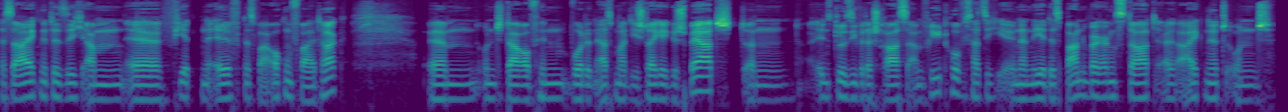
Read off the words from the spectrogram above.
Das ereignete sich am äh, 4.11., das war auch ein Freitag. Ähm, und daraufhin wurde dann erstmal die Strecke gesperrt, dann inklusive der Straße am Friedhof. Es hat sich in der Nähe des Bahnübergangs dort ereignet und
